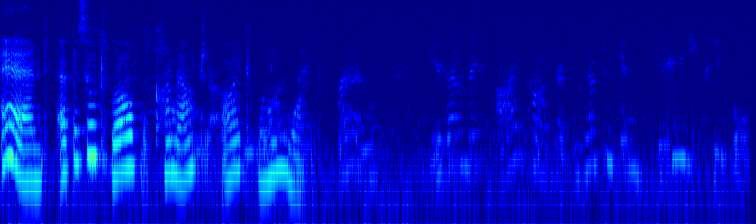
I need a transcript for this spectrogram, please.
and episode 12 will come out July 21. You gotta make eye contact. You have to engage people.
